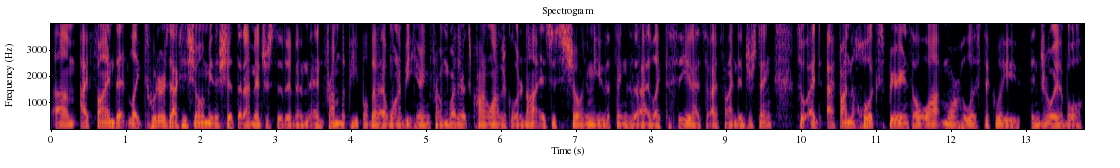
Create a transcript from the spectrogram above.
um, I find that like Twitter is actually showing me the shit that I'm interested in, and, and from the people that I want to be hearing from, whether it's chronological or not. It's just showing me the things that I like to see and I, th- I find interesting. So I, I find the whole experience a lot more holistically enjoyable.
